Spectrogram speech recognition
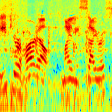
Eat your heart out, Miley Cyrus.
